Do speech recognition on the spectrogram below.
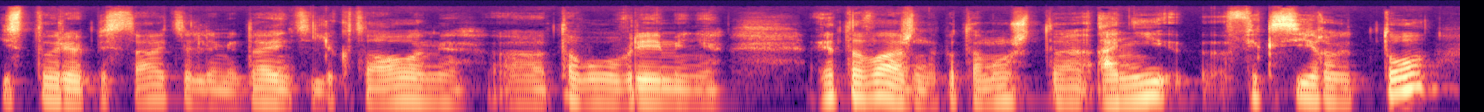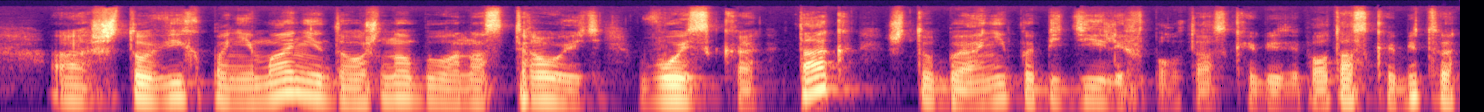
история писателями, да, интеллектуалами того времени, это важно, потому что они фиксируют то, что в их понимании должно было настроить войско так, чтобы они победили в Полтавской битве. Полтавская битва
